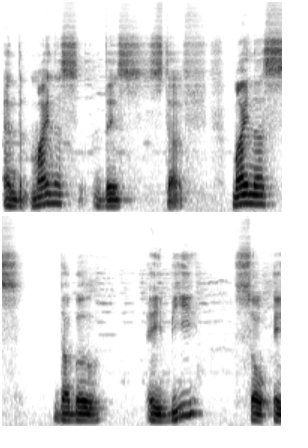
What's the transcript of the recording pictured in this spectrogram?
and minus this stuff. Minus double ab so a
